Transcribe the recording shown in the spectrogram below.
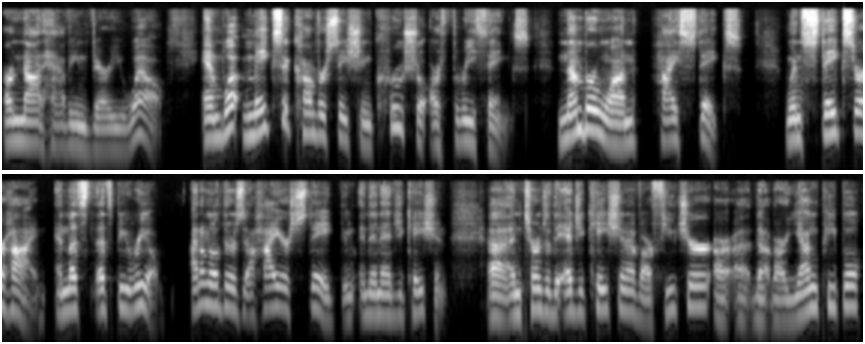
or not having very well. And what makes a conversation crucial are three things. Number one, high stakes. When stakes are high, and let's let's be real, I don't know if there's a higher stake than, than education uh, in terms of the education of our future, our uh, the, our young people.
